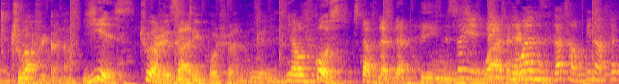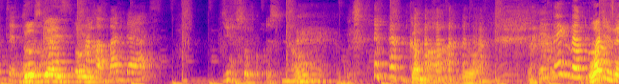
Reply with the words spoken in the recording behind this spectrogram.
like True that. African, huh? Yes, true Parasitic African. portion. Okay. Mm, yeah, of course, stuff like that. Beans, So you what, think the everything. ones that have been affected Those have- guys have, always- a bad diet? Yes, of course. No. Eh, come on. Go on. You think the What is the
